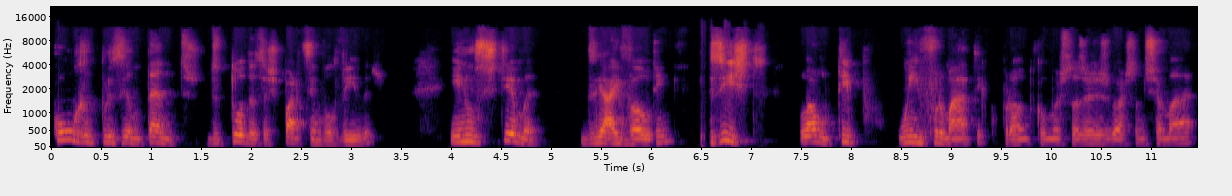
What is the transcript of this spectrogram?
com representantes de todas as partes envolvidas, e num sistema de iVoting existe lá um tipo, um informático, pronto, como as pessoas às vezes gostam de chamar,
